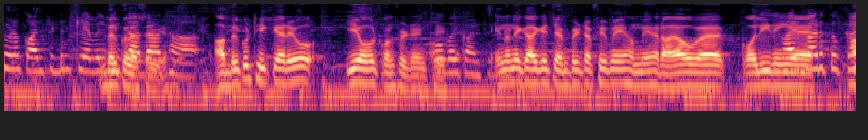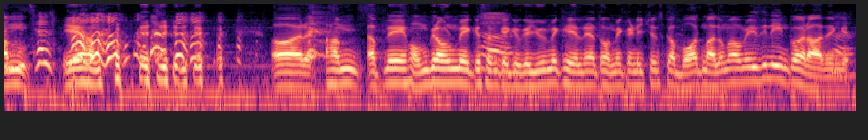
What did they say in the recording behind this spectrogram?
थोड़ा कॉन्फिडेंस लेवल बिल्कुल ज़्यादा था। आप बिल्कुल ठीक कह रहे हो ये ओवर कॉन्फिडेंट थे. इन्होंने कहा कि चैंपियन ट्रॉफी में हमने हराया हुआ है कॉली नहीं है तो ही चलता। ये हम और हम अपने होम ग्राउंड में एक किस्म हाँ। के क्योंकि यू में खेल रहे हैं तो हमें कंडीशंस का बहुत मालूम है हम इजीली इनको हरा देंगे हाँ।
